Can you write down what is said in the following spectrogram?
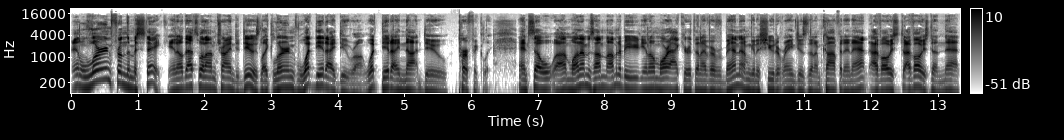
and learn from the mistake. You know, that's what I'm trying to do is like learn what did I do wrong? What did I not do perfectly? And so um, one of them is I'm, I'm going to be, you know, more accurate than I've ever been. I'm going to shoot at ranges that I'm confident at. I've always, I've always done that.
